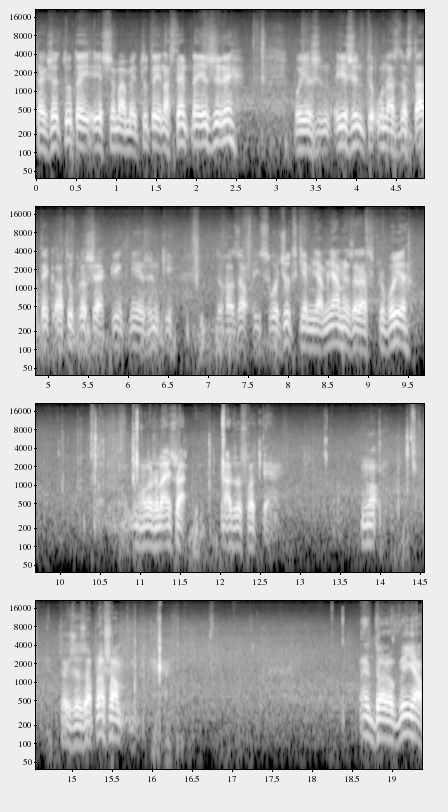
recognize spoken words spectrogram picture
Także tutaj jeszcze mamy tutaj następne jeżyny, bo jeżyn, jeżyn u nas dostatek. O tu proszę jak pięknie jeżynki dochodzą i słodziutkie mniam mniam. Zaraz spróbuję. No, proszę Państwa, bardzo słodkie. No, także zapraszam do robienia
